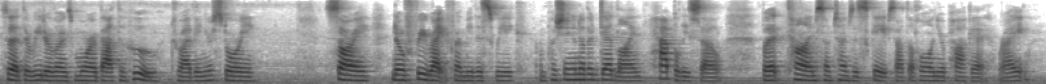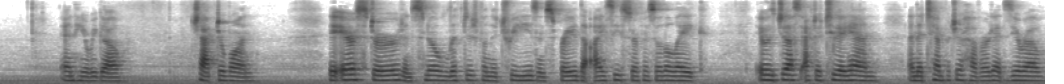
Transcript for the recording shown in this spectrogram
so that the reader learns more about the who driving your story. Sorry, no free write from me this week. I'm pushing another deadline, happily so, but time sometimes escapes out the hole in your pocket, right? And here we go. Chapter 1 the air stirred and snow lifted from the trees and sprayed the icy surface of the lake. It was just after 2 a.m., and the temperature hovered at zero.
